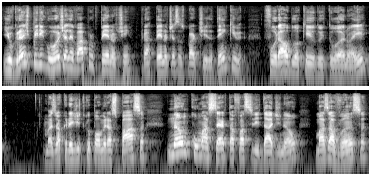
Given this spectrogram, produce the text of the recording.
E o grande perigo hoje é levar pro pênalti, hein? Pra pênalti essas partidas. Tem que furar o bloqueio do Ituano aí mas eu acredito que o Palmeiras passa, não com uma certa facilidade não, mas avança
